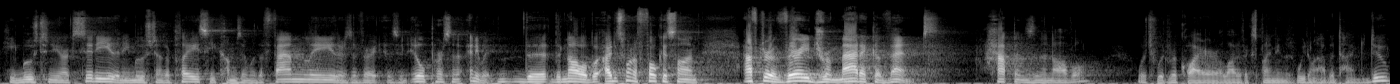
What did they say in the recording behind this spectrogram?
He moves to New York City, then he moves to another place. He comes in with a family. There's a very there's an ill person. Anyway, the, the novel. But I just want to focus on after a very dramatic event happens in the novel, which would require a lot of explaining that we don't have the time to do.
